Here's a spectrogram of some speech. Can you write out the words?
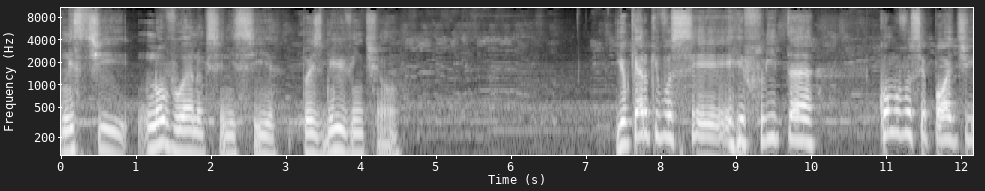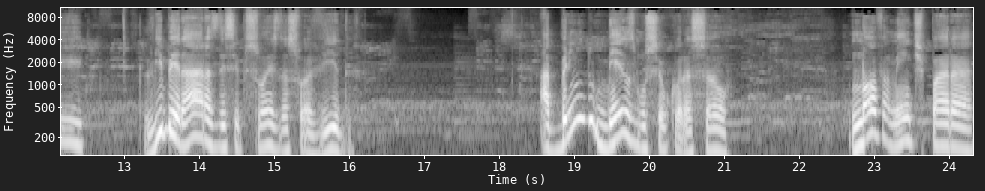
neste novo ano que se inicia, 2021. E eu quero que você reflita como você pode liberar as decepções da sua vida, abrindo mesmo o seu coração novamente para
